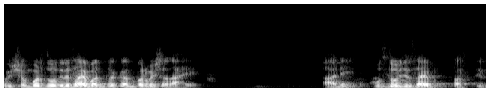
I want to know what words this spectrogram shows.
विश्वंभर चौधरी साहेबांचं कन्फर्मेशन आहे. आणि उद्धवजी साहेब असतील.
